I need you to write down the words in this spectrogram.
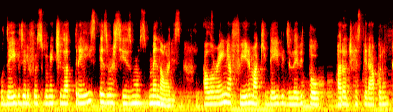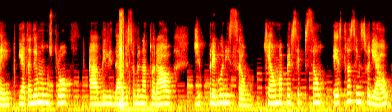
o David ele foi submetido a três exorcismos menores. A Lorraine afirma que David levitou, parou de respirar por um tempo e até demonstrou a habilidade sobrenatural de pregonição, que é uma percepção extrasensorial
